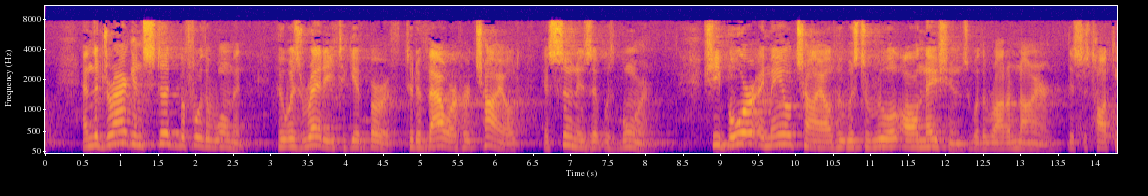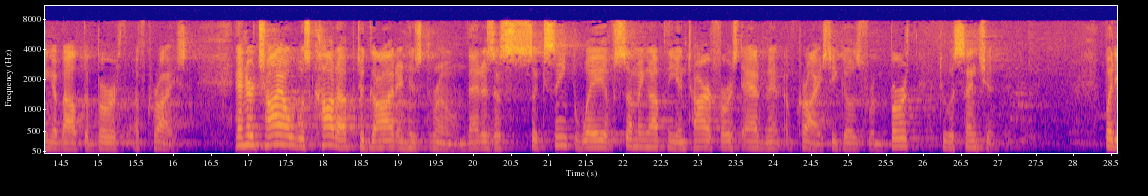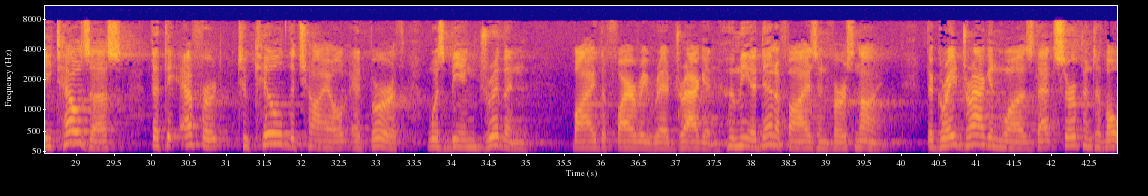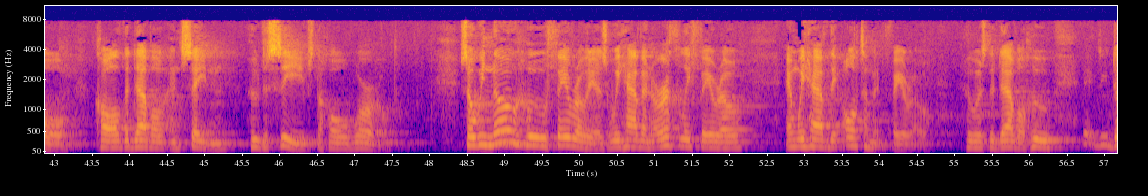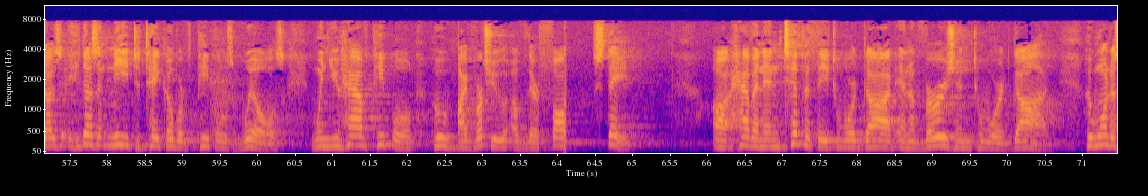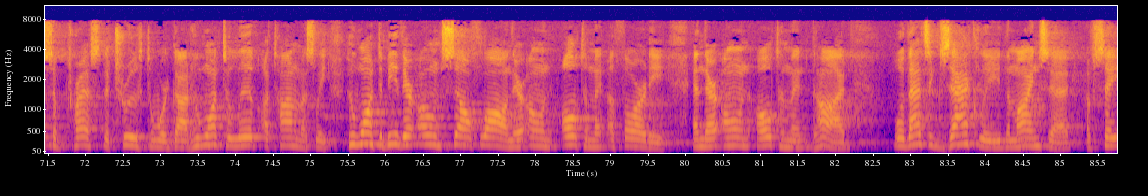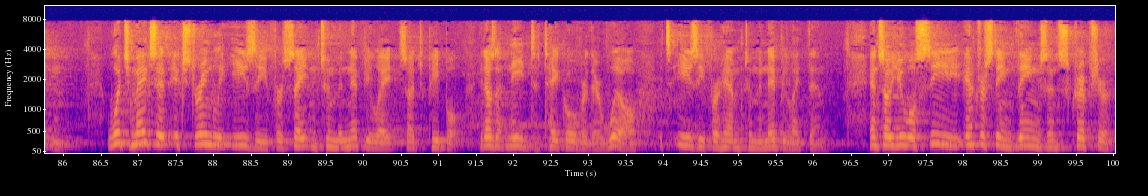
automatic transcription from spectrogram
And the dragon stood before the woman who was ready to give birth, to devour her child as soon as it was born. She bore a male child who was to rule all nations with a rod of iron. This is talking about the birth of Christ. And her child was caught up to God and his throne. That is a succinct way of summing up the entire first advent of Christ. He goes from birth to ascension. But he tells us that the effort to kill the child at birth was being driven by the fiery red dragon, whom he identifies in verse 9. The great dragon was that serpent of old called the devil and Satan who deceives the whole world. So we know who Pharaoh is. We have an earthly Pharaoh and we have the ultimate Pharaoh who is the devil who does, he doesn't need to take over people's wills. When you have people who by virtue of their fallen state uh, have an antipathy toward God and aversion toward God, who want to suppress the truth toward God, who want to live autonomously, who want to be their own self-law and their own ultimate authority and their own ultimate God. Well, that's exactly the mindset of Satan, which makes it extremely easy for Satan to manipulate such people. He doesn't need to take over their will. It's easy for him to manipulate them. And so you will see interesting things in scripture,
